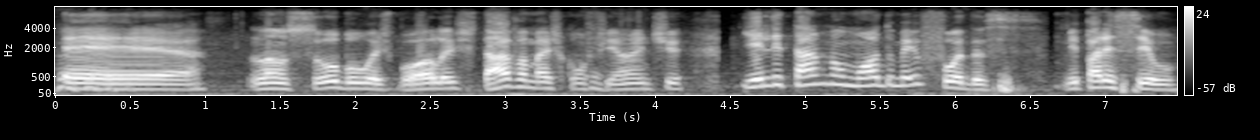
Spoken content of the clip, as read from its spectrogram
É, lançou boas bolas, estava mais confiante. E ele tá num modo meio foda-se, me pareceu.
